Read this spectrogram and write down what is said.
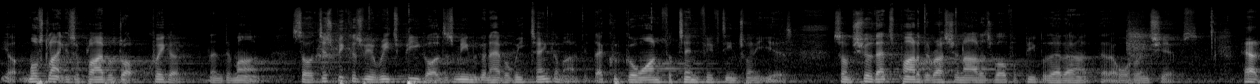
you know, most likely supply will drop quicker than demand. So just because we reach peak oil doesn't mean we're going to have a weak tanker market. That could go on for 10, 15, 20 years. So I'm sure that's part of the rationale as well for people that are, that are ordering ships. Yeah,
